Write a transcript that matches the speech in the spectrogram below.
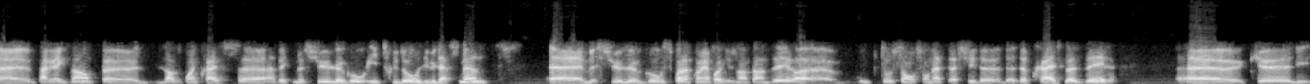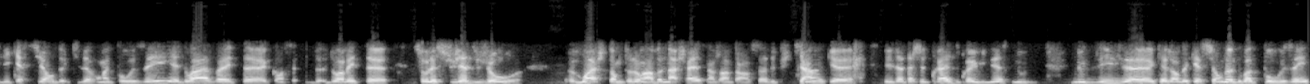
euh, par exemple, euh, lors du point de presse euh, avec M. Legault et Trudeau au début de la semaine, euh, M. Legault, c'est pas la première fois que je l'entends dire, euh, ou plutôt son, son attaché de, de, de presse, là, dire euh, que les, les questions de- qui devront être posées doivent être euh, doivent être euh, sur le sujet du jour. Moi, je tombe toujours en bas de ma chaise quand j'entends ça. Depuis quand que les attachés de presse du premier ministre nous, nous disent quel genre de questions on a le droit de poser?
